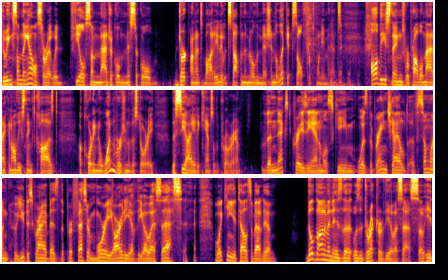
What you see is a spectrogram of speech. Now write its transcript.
doing something else. Or it would feel some magical, mystical dirt on its body and it would stop in the middle of the mission to lick itself for 20 minutes. all these things were problematic and all these things caused, according to one version of the story, the CIA to cancel the program. The next crazy animal scheme was the brainchild of someone who you describe as the Professor Moriarty of the OSS. what can you tell us about him? Bill Donovan is the was the director of the OSS. So he,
